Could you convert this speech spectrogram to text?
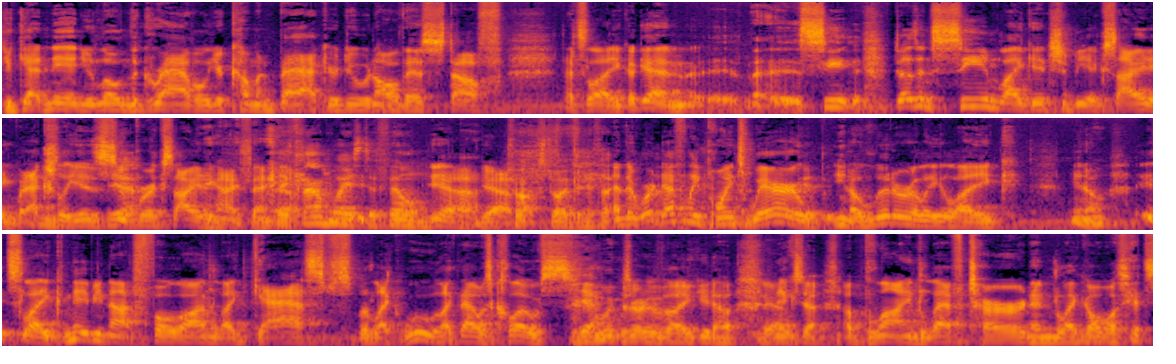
you're getting in, you're loading the gravel, you're coming back, you're doing all this stuff. That's like again, see, doesn't seem like it should be exciting, but actually is Yeah. super exciting. I think. They found ways to film Yeah. Yeah. trucks driving. And there were definitely points where you know, literally like. You know, it's like maybe not full on like gasps, but like woo, like that was close. Yeah. sort of like you know Yeah. makes a, a blind left turn and like almost hits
